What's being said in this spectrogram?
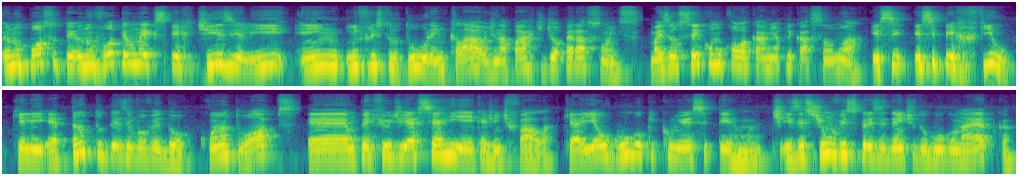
eu não posso ter, eu não vou ter uma expertise ali em infraestrutura, em cloud, na parte de operações, mas eu sei como colocar a minha aplicação no ar. Esse, esse perfil que ele é tanto desenvolvedor quanto Ops, é um perfil de SRE que a gente fala, que aí é o Google que cunhou esse termo. Né? Existia um vice-presidente do Google na época,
